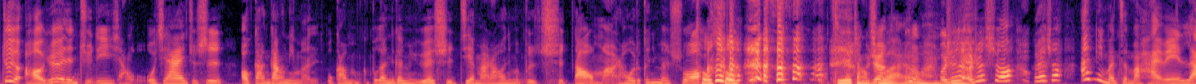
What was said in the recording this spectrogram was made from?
就有好，就有点举例，像我现在就是哦，刚刚你们我刚不跟跟你们约时间嘛，然后你们不是迟到嘛，然后我就跟你们说，偷 偷直接讲出来了，我就我就说，我就说啊，你们怎么还没来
